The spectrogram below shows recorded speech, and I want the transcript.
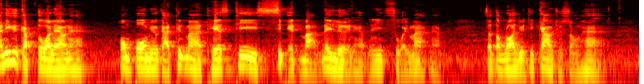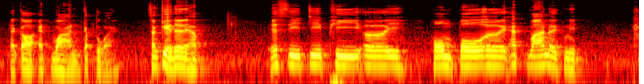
อันนี้คือกลับตัวแล้วนะฮะโฮมโปรมีโอกาสขึ้นมาเทสที่ 11 บาทได้เลยนะครับ อันนี้สวยมากนะครับสต็อปลอสอยู่ที่ 9.25 แล้วก็แอดวานกลับตัว สังเกตได้เลยครับ SCGP เอ่ย Home Pro เอ่ย Advance เอ่ยนี่ท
